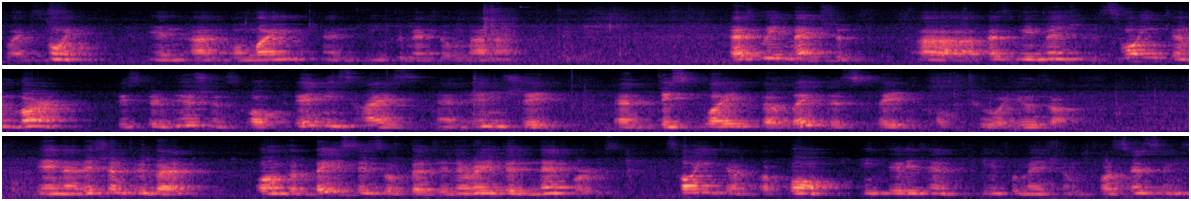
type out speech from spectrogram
by SOINN in an online and incremental manner. As we mentioned, uh, as we mentioned, SOINN can learn distributions of any size and any shape and display the latest state of, to a user. In addition to that, on the basis of the generated networks, SOINN can perform intelligent information processing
